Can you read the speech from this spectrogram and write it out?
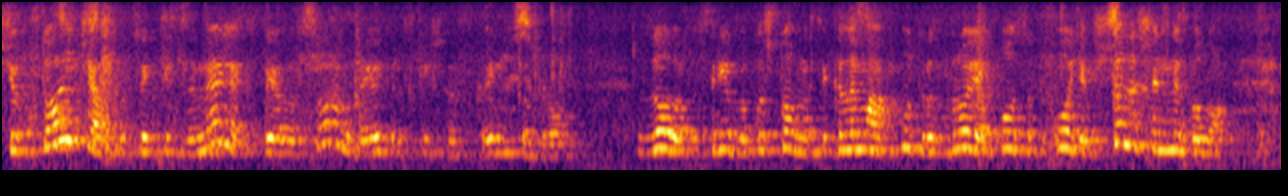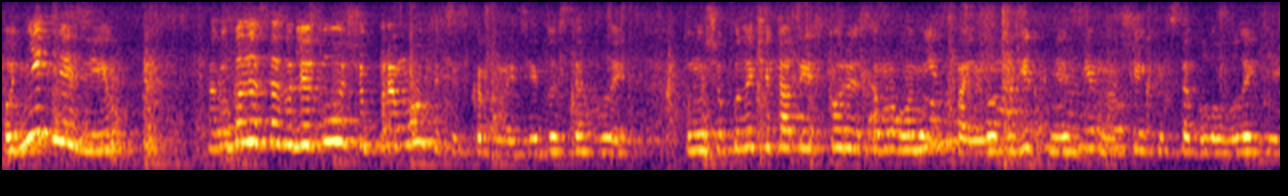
що в той час у цих підземеллях стояло 49 розкішних скринь з добром. Золото, срібло, коштовності, килима, хутро, зброя, посуд, одяг, що лише не було. Одні князі робили все для того, щоб примовити ці скарбниці і досягли. Тому що коли читати історію самого міста і родовід князів, наскільки все було в великій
